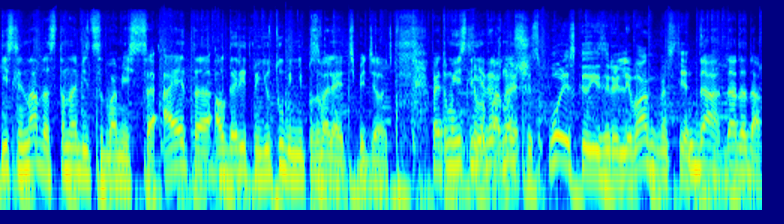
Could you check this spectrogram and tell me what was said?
Если надо, остановиться два месяца. А это алгоритмы Ютуба не позволяют тебе делать. Поэтому если Ты я вернусь... из поиска, из релевантности. Да, да, да, да.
